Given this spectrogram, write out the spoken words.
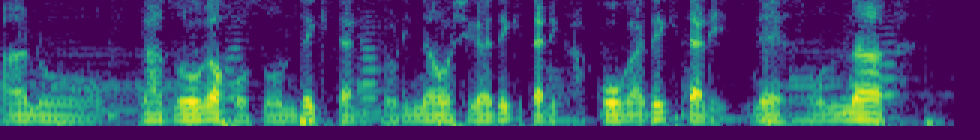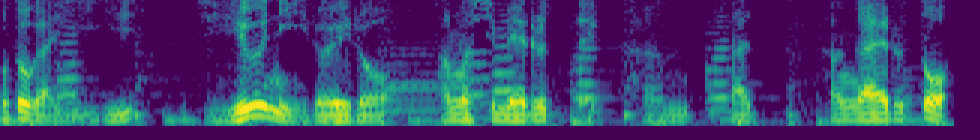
あの、画像が保存できたり、撮り直しができたり、加工ができたり、ね、そんなことがいい、自由にいろいろ楽しめるって考えると、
